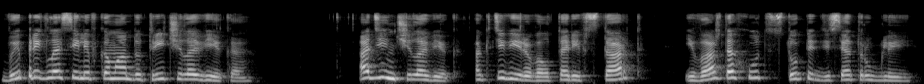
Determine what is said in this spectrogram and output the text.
Вы пригласили в команду 3 человека – один человек активировал тариф «Старт» и ваш доход 150 рублей.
